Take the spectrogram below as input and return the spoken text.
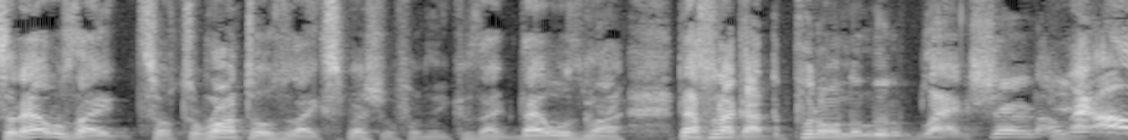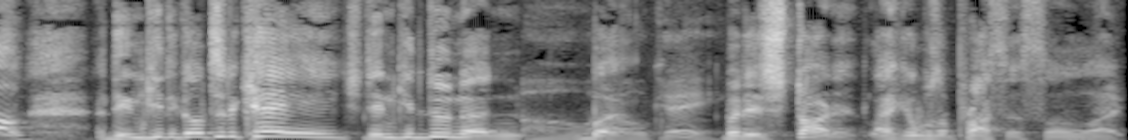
so that was like, so Toronto's like special for me because like that was my. That's when I got to put on the little black shirt. I was like, oh, I didn't get to go to the cage, didn't get to do nothing. Oh, wow, but okay. but it started like it was a process. So like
